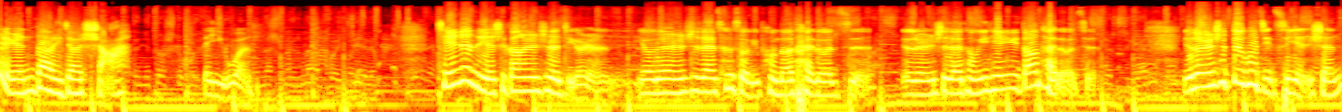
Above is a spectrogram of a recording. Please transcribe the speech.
那人到底叫啥”的疑问。前一阵子也是刚认识了几个人，有的人是在厕所里碰到太多次，有的人是在同一天遇到太多次，有的人是对过几次眼神，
